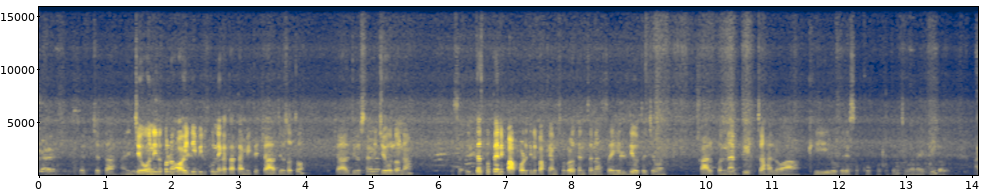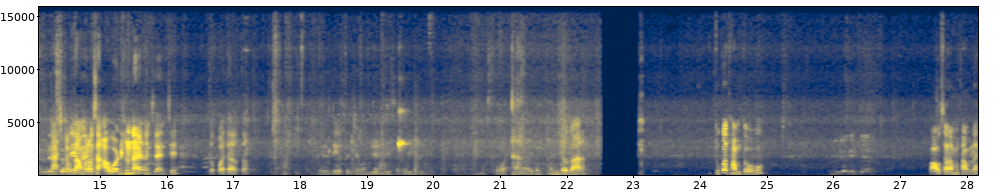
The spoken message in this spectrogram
काय? स्वच्छता आणि जेवण हे ऑइली बिलकुल नाही खात. आता मी ते चार दिवस होतो. चार दिवस आम्ही जेवलो ना असं एकदाच फक्त त्यांनी पापड दिले. बाकी आमचं सगळं त्यांचं ना असं हेल्दी होतं जेवण. काल पण ना बीटचा हलवा खीर वगैरे असं खूप होतं त्यांची व्हरायटी आणि नाश्ता होता आम्हाला असं आवडलं नाही म्हणजे त्यांचे तो पदार्थ. हेल्दी होतं जेवण त्यांचं सगळं. मस्त वाटतं आम्हाला. एकदम थंडगार. तू का थांबतो बाबू? पाऊस आला मग थांबलाय?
